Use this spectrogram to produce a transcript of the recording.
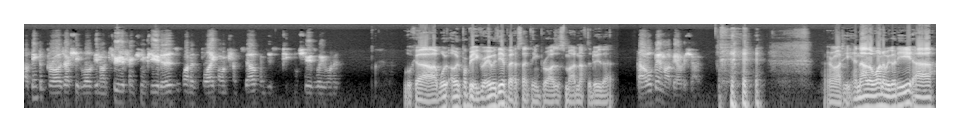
I think that Bryce actually logged in on two different computers, one is Blake on for himself, and just pick and choose what he wanted. Look, uh, I, would, I would probably agree with you, but I just don't think Bryce is smart enough to do that. Uh, well, Ben might be able to show. Alrighty, another one we got here. Uh,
